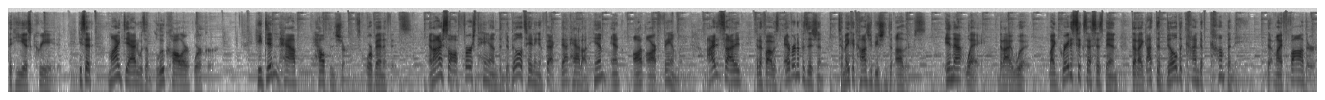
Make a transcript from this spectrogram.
that he has created. He said, My dad was a blue collar worker. He didn't have health insurance or benefits. And I saw firsthand the debilitating effect that had on him and on our family. I decided that if I was ever in a position to make a contribution to others in that way, that I would. My greatest success has been that I got to build the kind of company that my father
